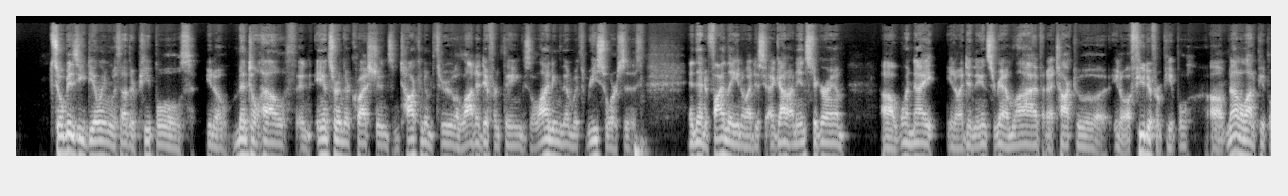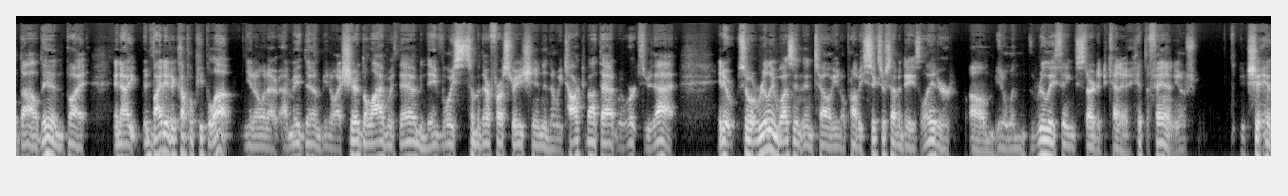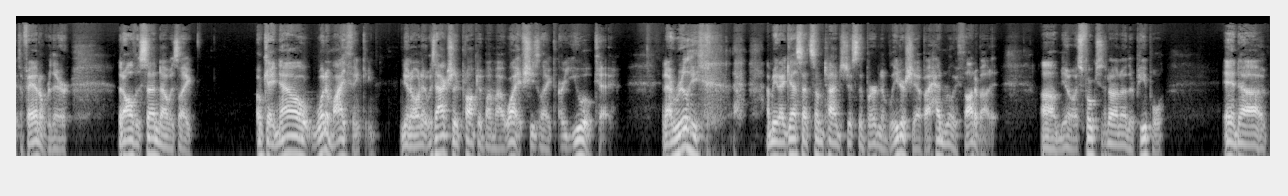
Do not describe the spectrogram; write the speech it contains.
so busy dealing with other people's, you know, mental health and answering their questions and talking them through a lot of different things, aligning them with resources. And then finally, you know, I just I got on Instagram uh, one night, you know, I did an Instagram live and I talked to, a, you know, a few different people. Um, not a lot of people dialed in, but, and I invited a couple people up, you know, and I, I, made them, you know, I shared the live with them and they voiced some of their frustration. And then we talked about that. We worked through that. And it, so it really wasn't until, you know, probably six or seven days later, um, you know, when really things started to kind of hit the fan, you know, sh- shit hit the fan over there, that all of a sudden I was like, okay, now what am I thinking? You know, and it was actually prompted by my wife. She's like, Are you okay? And I really, I mean, I guess that's sometimes just the burden of leadership. I hadn't really thought about it. Um, you know, I was focusing on other people. And uh,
